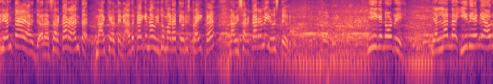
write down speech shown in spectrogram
ಇದೆಂತ ಸರ್ಕಾರ ಅಂತ ನಾ ಕೇಳ್ತೇನೆ. ಅದಕ್ಕಾಗಿ ನಾವು ಇದು ಮಾಡತ್ತೇವ್ರಿ ಸ್ಟ್ರೈಕ್ ನಾವು ಈ ಸರ್ಕಾರನ ಇಳಿಸ್ತೇವ್ರಿ. ಈಗ ನೋಡ್ರಿ ಎಲ್ಲ ಇದೇನು ಅವ್ರ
